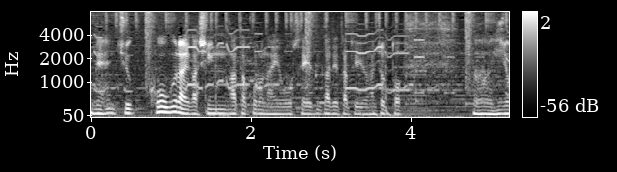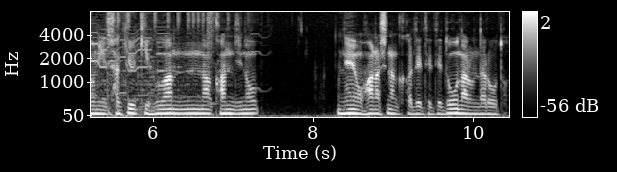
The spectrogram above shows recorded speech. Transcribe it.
ね、10校ぐらいが新型コロナ陽性が出たというような、ちょっと非常に先行き不安な感じの、ね、お話なんかが出ててどうなるんだろうと、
